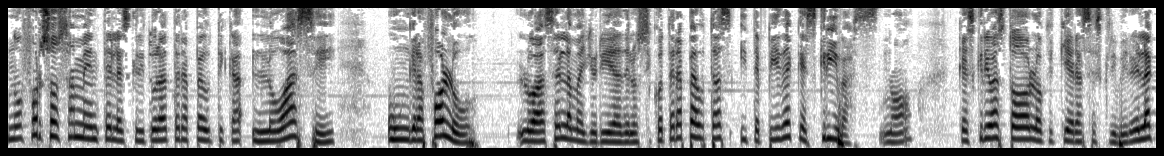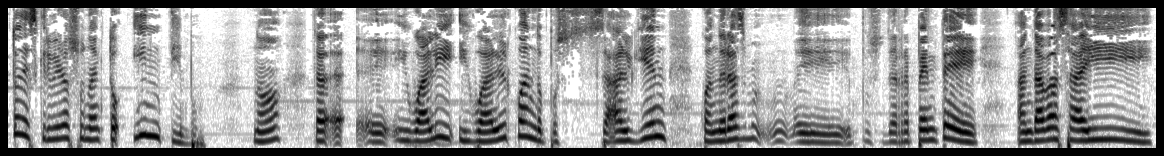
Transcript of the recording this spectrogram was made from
No forzosamente la escritura terapéutica lo hace un grafólogo, lo hace la mayoría de los psicoterapeutas y te pide que escribas, ¿no? que escribas todo lo que quieras escribir. El acto de escribir es un acto íntimo, ¿no? Eh, eh, igual y igual cuando pues alguien cuando eras mm, eh, pues de repente andabas ahí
